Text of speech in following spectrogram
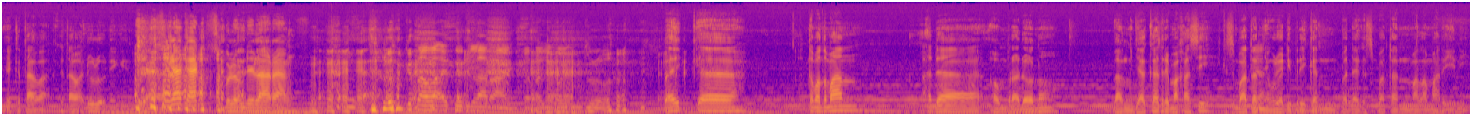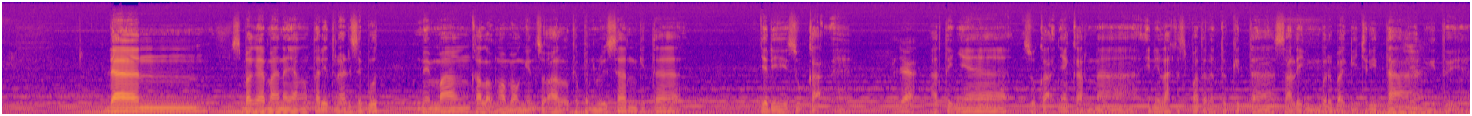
Ya ketawa, ketawa dulu nih. Ya, silakan sebelum dilarang. sebelum ketawa itu dilarang katanya Bang dulu. Baik uh, teman-teman, ada Om Pradono, Bang Jaka, terima kasih kesempatan Ya. yang udah diberikan pada kesempatan malam hari ini. Dan sebagaimana yang tadi telah disebut, memang kalau ngomongin soal kepenulisan kita jadi suka ya. Ya. Artinya sukanya karena inilah kesempatan untuk kita saling berbagi cerita Ya. gitu ya.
